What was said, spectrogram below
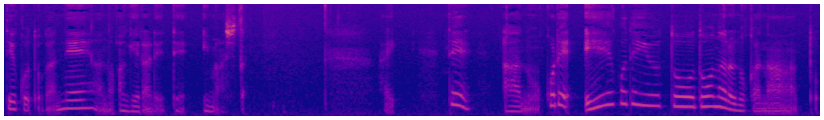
ていうことがねあの挙げられていました。はい、であのこれ英語で言うとどうなるのかなと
